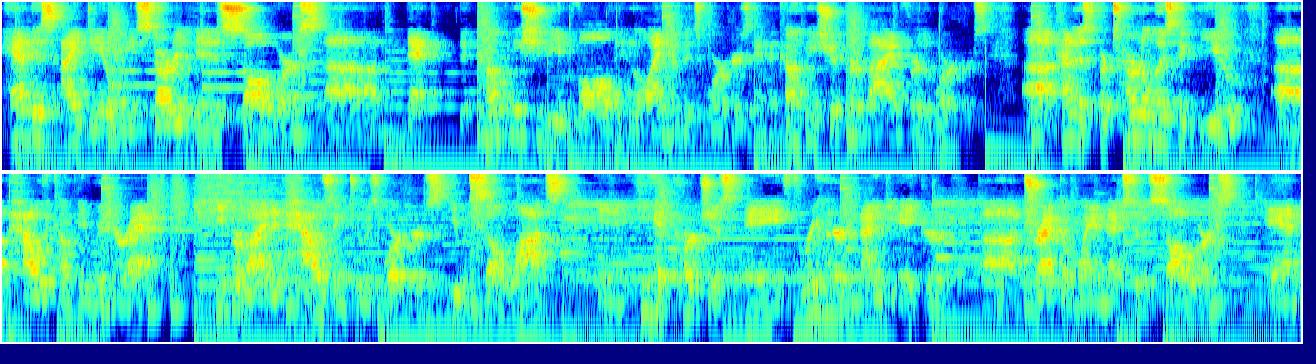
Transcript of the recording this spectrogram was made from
had this idea when he started his SawWorks uh, that the company should be involved in the life of its workers and the company should provide for the workers. Uh, kind of this paternalistic view of how the company would interact. He provided housing to his workers. He would sell lots and he had purchased a 390 acre uh, tract of land next to his sawworks. And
